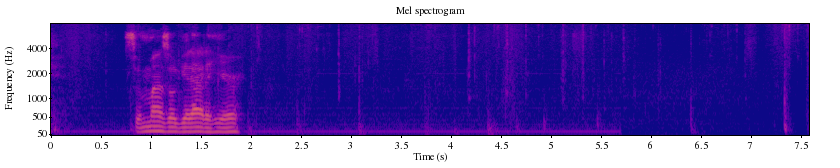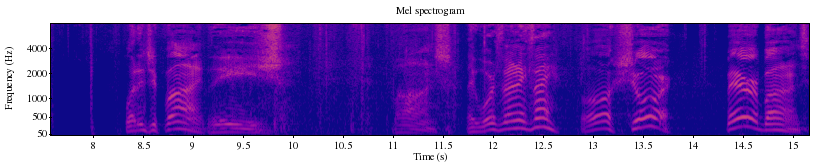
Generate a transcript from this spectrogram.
So might as well get out of here. What did you find? These bonds. They worth anything? Oh, sure. Bearer bonds.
